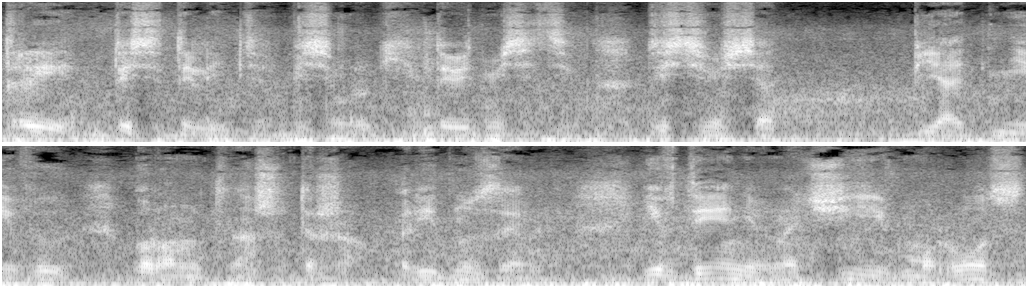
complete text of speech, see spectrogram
Три десятиліття, вісім років, дев'ять місяців, 275 днів боронити нашу державу, рідну землю. І вдень, і вночі, і в мороз,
